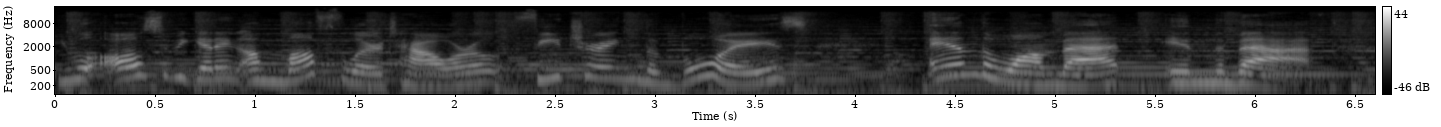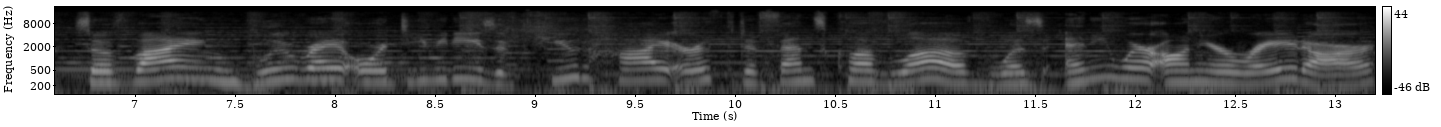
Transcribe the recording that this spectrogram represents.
you will also be getting a muffler towel featuring the boys and the wombat in the bath. So, if buying Blu ray or DVDs of Cute High Earth Defense Club Love was anywhere on your radar,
